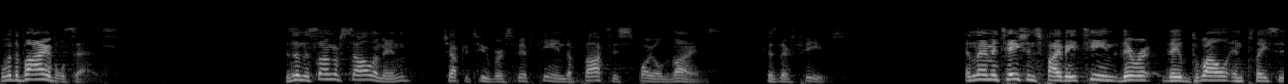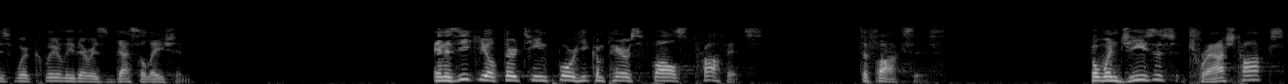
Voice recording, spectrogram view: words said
but what the Bible says is in the Song of Solomon, chapter 2, verse 15, the foxes spoiled vines because they're thieves. In Lamentations 5:18, they dwell in places where clearly there is desolation. In Ezekiel 13:4, he compares false prophets to foxes. But when Jesus trash talks,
